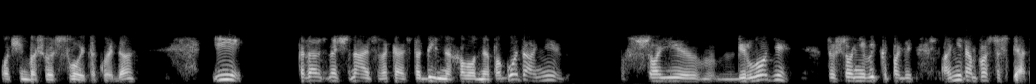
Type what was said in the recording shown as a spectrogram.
очень большой слой такой, да, и когда начинается такая стабильная холодная погода, они в свои берлоги, то, что они выкопали, они там просто спят.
